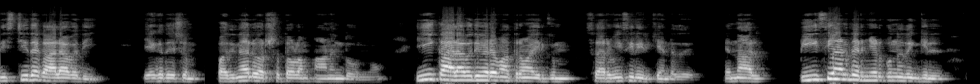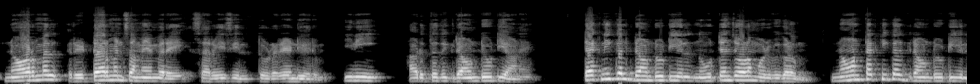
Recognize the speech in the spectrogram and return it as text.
നിശ്ചിത കാലാവധി ഏകദേശം പതിനാല് വർഷത്തോളം ആണെന്ന് തോന്നുന്നു. ഈ കാലാവധി വരെ മാത്രമായിരിക്കും സർവീസിൽ ഇരിക്കേണ്ടത്. എന്നാൽ പി സി ആണ് തിരഞ്ഞെടുക്കുന്നതെങ്കിൽ നോർമൽ റിട്ടയർമെന്റ് സമയം വരെ സർവീസിൽ തുടരേണ്ടി വരും. ഇനി അടുത്തത് ഗ്രൗണ്ട് ഡ്യൂട്ടിയാണ് ടെക്നിക്കൽ ഗ്രൗണ്ട് ഡ്യൂട്ടിയിൽ നൂറ്റഞ്ചോളം ഒഴിവുകളും നോൺ ടെക്നിക്കൽ ഗ്രൗണ്ട് ഡ്യൂട്ടിയിൽ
